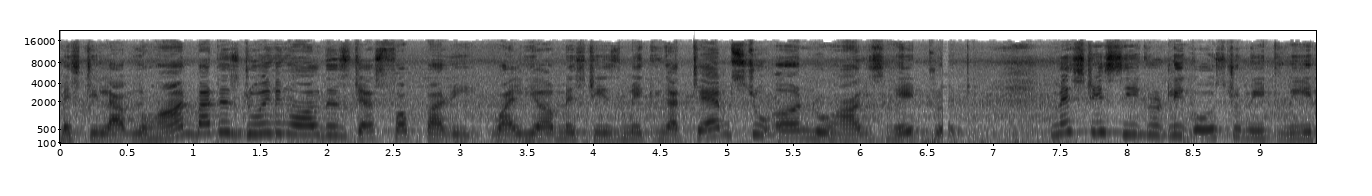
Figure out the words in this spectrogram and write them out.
Mishti loves Ruhaan but is doing all this just for Pari, while here Mishti is making attempts to earn Ruhaan's hatred. Mishti secretly goes to meet Veer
